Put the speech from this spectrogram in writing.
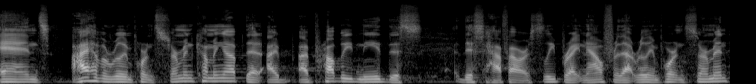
And I have a really important sermon coming up that I, I probably need this, this half hour of sleep right now for that really important sermon.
